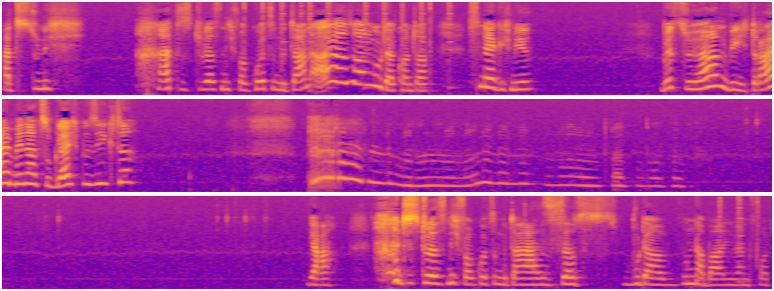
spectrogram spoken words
Hattest du nicht. Hattest du das nicht vor kurzem getan? Ah, das war ein guter Konter. Das merke ich mir. Willst du hören, wie ich drei Männer zugleich besiegte? Ja, hattest du das nicht vor kurzem getan? Das ist, das wunderbar, die Antwort.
